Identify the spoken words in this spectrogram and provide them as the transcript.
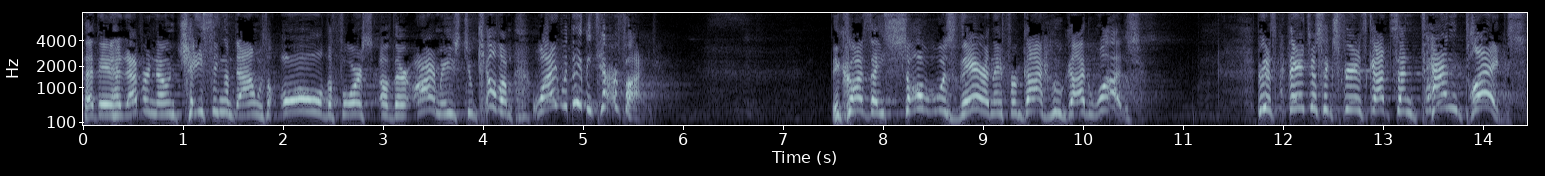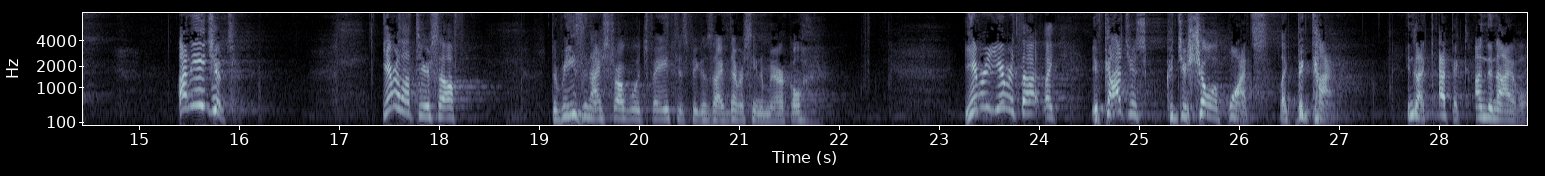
that they had ever known chasing them down with all the force of their armies to kill them? Why would they be terrified? Because they saw what was there and they forgot who God was. Because they had just experienced God send 10 plagues on Egypt. You ever thought to yourself, the reason I struggle with faith is because I've never seen a miracle? You ever, you ever thought, like, if God just could just show up once, like big time, in like epic, undeniable,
